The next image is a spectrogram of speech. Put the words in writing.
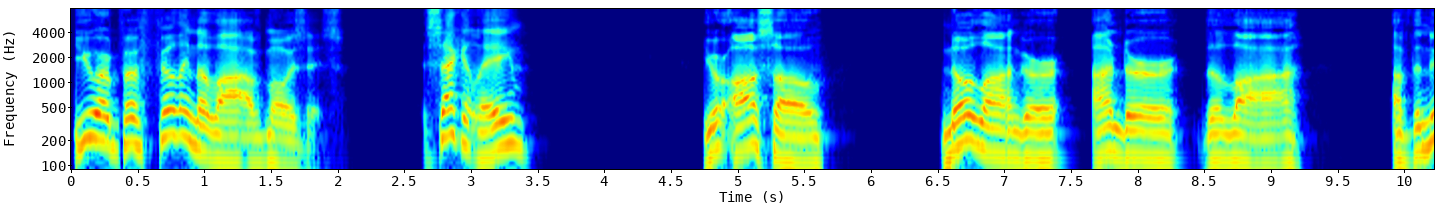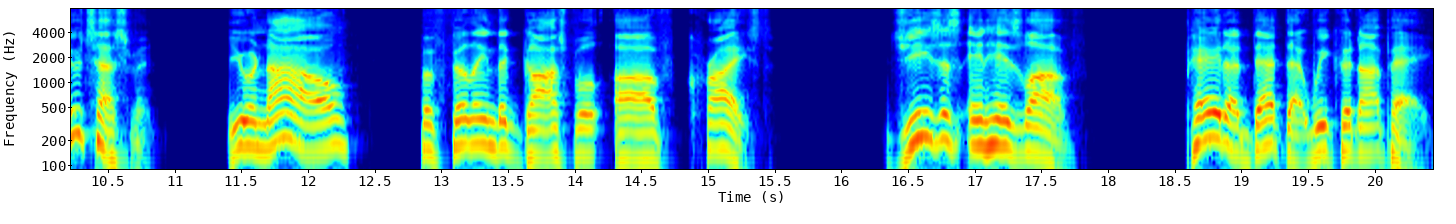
You are fulfilling the law of Moses. Secondly, you're also no longer under the law of the New Testament. You are now fulfilling the gospel of Christ. Jesus, in his love, paid a debt that we could not pay.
